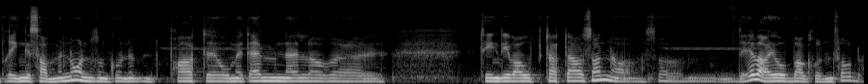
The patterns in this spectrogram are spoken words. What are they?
bringe sammen noen som kunne prate om et emne eller uh, ting de var opptatt av og sånn. Og så det var jo bakgrunnen for det.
